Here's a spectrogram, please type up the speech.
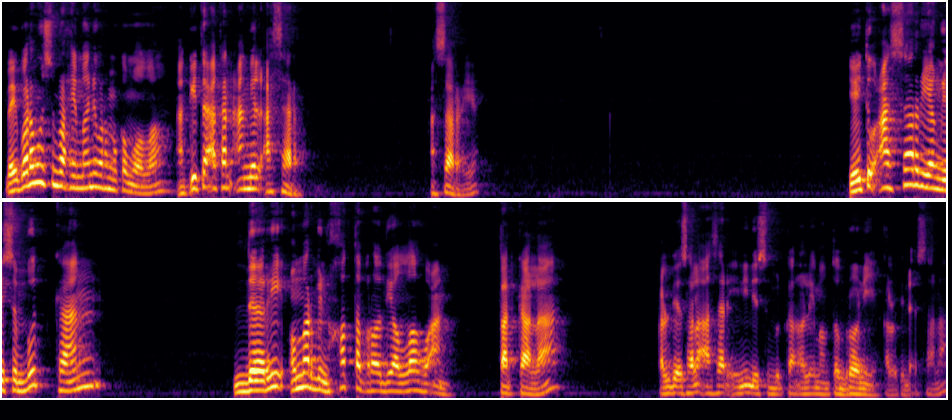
Baik para muslim rahimani warahmatullah, nah kita akan ambil asar. Asar ya. Yaitu asar yang disebutkan dari Umar bin Khattab radhiyallahu an. Tatkala kalau tidak salah asar ini disebutkan oleh Imam Tabrani kalau tidak salah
